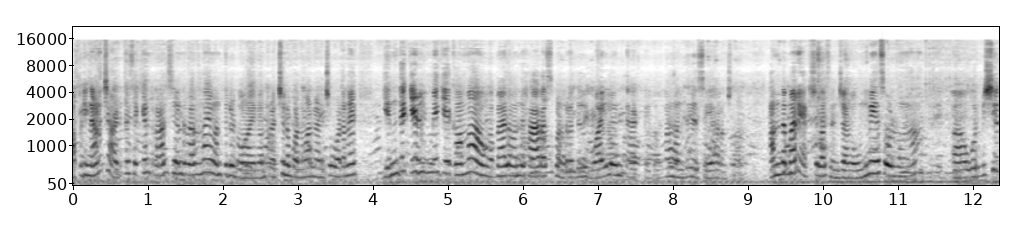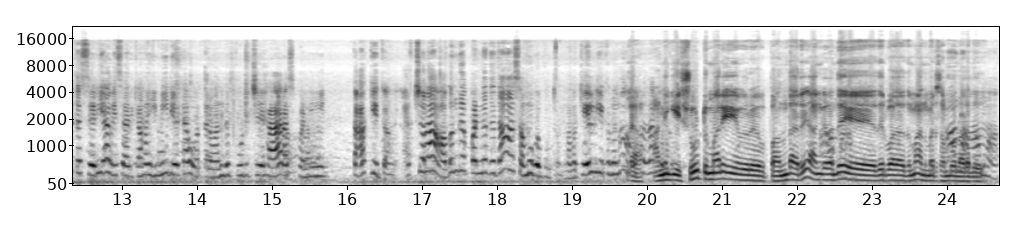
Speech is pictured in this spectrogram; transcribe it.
அப்படி நினைச்சு அடுத்த செகண்ட் டிரான்ஸ்ஜெண்டர் தான் இவன் திருடுவான் இவன் பிரச்சனை பண்ணுவான்னு நினைச்சு உடனே எந்த கேள்வியுமே கேட்காம அவங்க மேல வந்து ஹாரஸ் பண்றது வயலண்ட் ஆக்ட் இதெல்லாம் வந்து செய்ய ஆரம்பிச்சாங்க அந்த மாதிரி ஆக்சுவலா செஞ்சாங்க. உண்மையை சொல்லணும்னா ஒரு விஷயத்த சரியா விசாரிக்காம இமீடியட்டா ஒருத்தரை வந்து புடிச்சு ஹாரஸ் பண்ணி தாக்கியிருக்காங்க ஆக்சுவலா அவங்க பண்ணதுதான் சமூக குற்றம். நம்ம கேள்வி கேட்கணும்னா அன்னைக்கு ஷூட் மாதிரி ஒரு வந்தாரு. அங்க வந்து எதிர்பாராதமா அந்த மாதிரி சம்பவம் நடந்தது.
